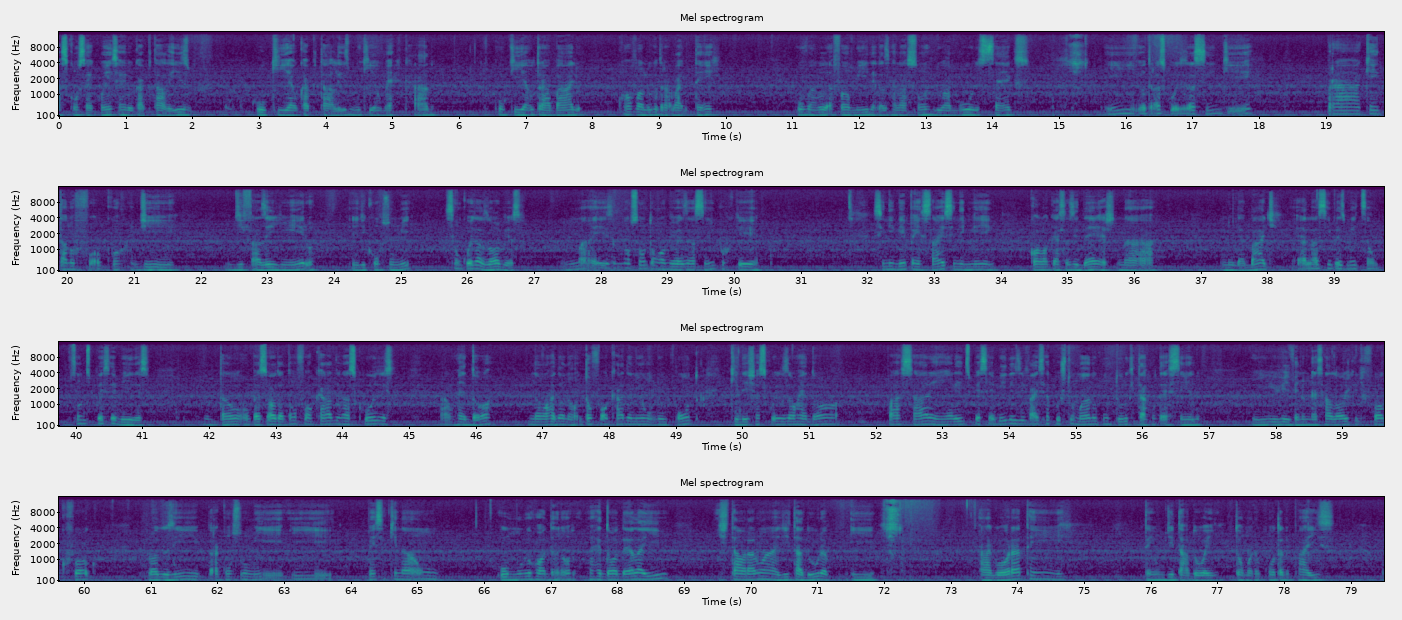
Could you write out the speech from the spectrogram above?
as consequências do capitalismo, o que é o capitalismo, o que é o mercado, o que é o trabalho, qual o valor que o trabalho tem, o valor da família, das relações, do amor, do sexo, e outras coisas assim que para quem está no foco de, de fazer dinheiro e de consumir são coisas óbvias. Mas não são tão óbvias assim porque se ninguém pensar e se ninguém colocar essas ideias na no debate elas simplesmente são, são despercebidas. Então o pessoal está tão focado nas coisas ao redor, não ao redor não, estou focado em um, em um ponto que deixa as coisas ao redor passarem ali despercebidas e vai se acostumando com tudo que está acontecendo. E vivendo nessa lógica de foco, foco, produzir para consumir e pensa que não o mundo rodando ao redor dela e instaurar uma ditadura. E agora tem tem um ditador aí tomando conta do país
